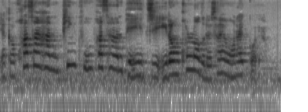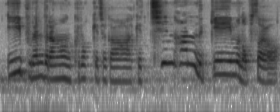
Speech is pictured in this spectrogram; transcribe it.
약간 화사한 핑크, 화사한 베이지 이런 컬러들을 사용을 할 거예요. 이 브랜드랑은 그렇게 제가 이렇게 친한 느낌은 없어요.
